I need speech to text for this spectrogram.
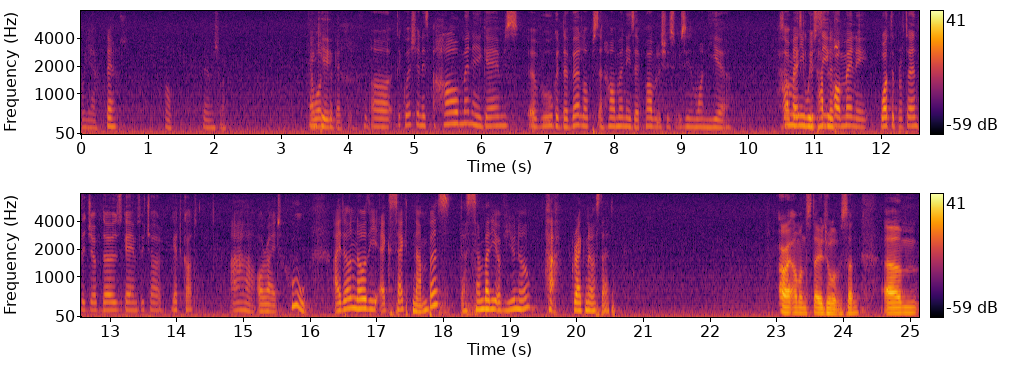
Oh yeah, there. Oh, there is one. I won't you. forget you. Uh, the question is how many games uh, Vuga develops and how many they publishes within one year? How many we basically see publish? how many, what the percentage of those games which are get cut? Ah, all right. Who? I don't know the exact numbers. Does somebody of you know? Ha! Greg knows that. All right, I'm on stage all of a sudden. Um,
